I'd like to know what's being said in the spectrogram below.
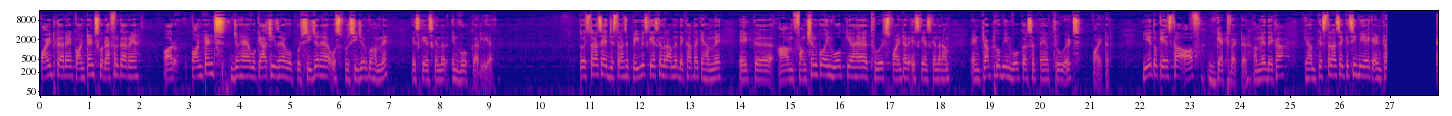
پوائنٹ کر رہے ہیں کانٹینٹس کو ریفر کر رہے ہیں اور کانٹینٹس جو ہیں وہ کیا چیز ہے وہ پروسیجر ہے۔ اس پروسیجر کو ہم نے اس کیس کے اندر انووک کر لیا۔ تو اس طرح سے، جس طرح سے پریویس کیس کے اندر آپ نے دیکھا تھا کہ ہم نے ایک عام فنکشن کو انووک کیا ہے۔ تھرو اٹس پوائنٹر اس کیس کے اندر ہم انٹرپٹ کو بھی انووک کر سکتے ہیں۔ تھرو اٹس پوائنٹر یہ تو کیس تھا آف گیٹ ویکٹر ہم نے دیکھا کہ ہم کس طرح سے کسی بھی ایک انٹرپٹ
